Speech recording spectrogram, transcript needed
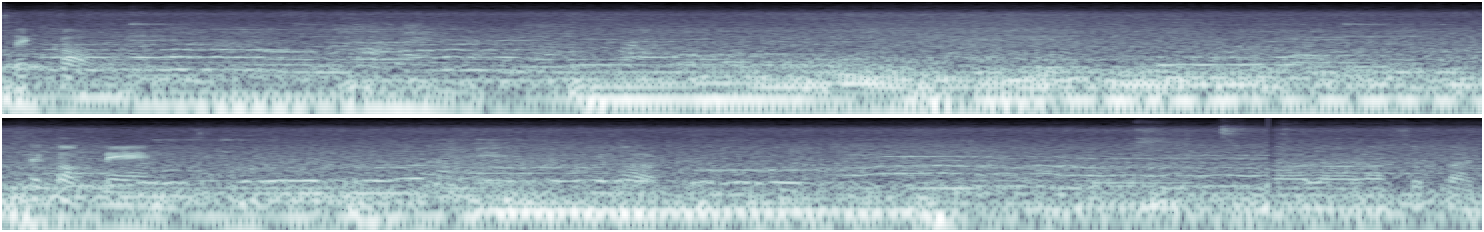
ไส้กรอกไส้กรอกแดง กก่อน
